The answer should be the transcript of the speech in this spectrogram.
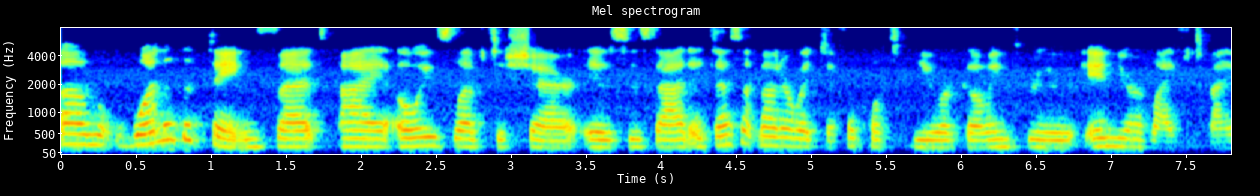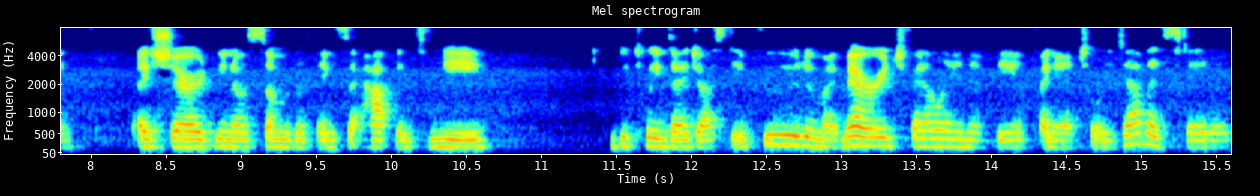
Um, one of the things that I always love to share is is that it doesn't matter what difficulty you are going through in your lifetime. I shared, you know, some of the things that happened to me between digesting food and my marriage failing and being financially devastated.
